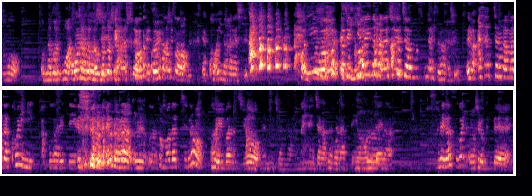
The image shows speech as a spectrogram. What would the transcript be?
そう。女同士もう朝ちゃんだっ女同士の話だどういう話してたんですか？恋の話です恋。の話朝ちゃんの好きな人の話。でも朝ちゃんはまだ恋に憧れている時代だから友達の恋話を何ちゃんが。何々ちゃんがこうなってよみたいな、それがすごい面白くて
